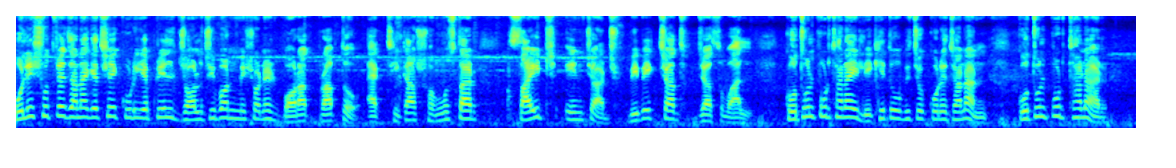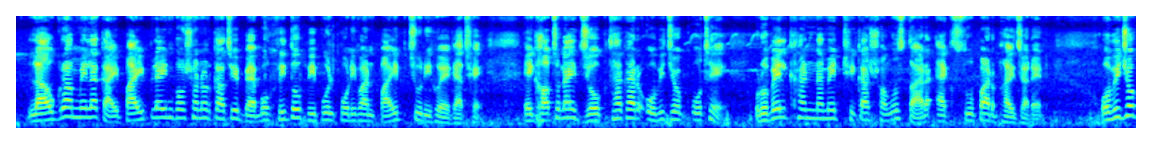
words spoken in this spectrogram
পুলিশ সূত্রে জানা গেছে, কুড়ি এপ্রিল জল জীবন মিশনের বরাতপ্রাপ্ত এক ঠিকা সংস্থার সাইট ইনচার্জ বিবেক চাঁদ জাসওয়াল কতুলপুর থানায় লিখিত অভিযোগ করে জানান, কতুলপুর থানার লাউগ্রাম এলাকায় পাইপলাইন বসানোর কাজে ব্যবহৃত বিপুল পরিমাণ পাইপ চুরি হয়ে গেছে। এ ঘটনায় যোগ থাকার অভিযোগ ওঠে রুবেল খান নামের ঠিকা সংস্থার এক সুপারভাইজারের। অভিযোগ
